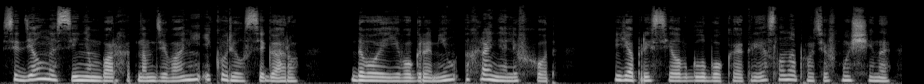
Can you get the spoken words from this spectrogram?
сидел на синем бархатном диване и курил сигару. Двое его громил охраняли вход. Я присел в глубокое кресло напротив мужчины —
